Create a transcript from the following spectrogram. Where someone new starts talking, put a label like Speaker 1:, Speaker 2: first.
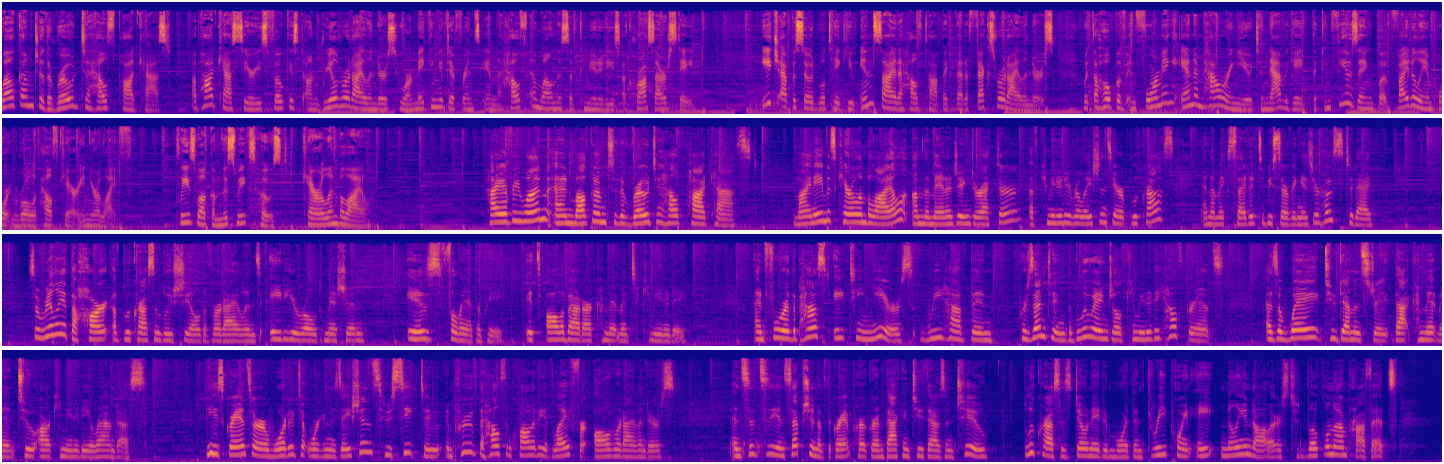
Speaker 1: Welcome to the Road to Health podcast, a podcast series focused on real Rhode Islanders who are making a difference in the health and wellness of communities across our state. Each episode will take you inside a health topic that affects Rhode Islanders, with the hope of informing and empowering you to navigate the confusing but vitally important role of healthcare in your life. Please welcome this week's host, Carolyn Belisle.
Speaker 2: Hi, everyone, and welcome to the Road to Health podcast. My name is Carolyn Belisle. I'm the Managing Director of Community Relations here at Blue Cross, and I'm excited to be serving as your host today. So, really, at the heart of Blue Cross and Blue Shield of Rhode Island's 80 year old mission is philanthropy. It's all about our commitment to community. And for the past 18 years, we have been presenting the Blue Angel Community Health Grants as a way to demonstrate that commitment to our community around us. These grants are awarded to organizations who seek to improve the health and quality of life for all Rhode Islanders. And since the inception of the grant program back in 2002, Blue Cross has donated more than $3.8 million to local nonprofits,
